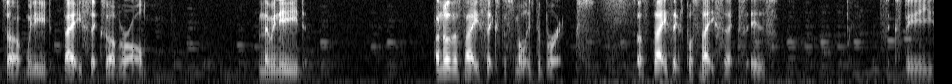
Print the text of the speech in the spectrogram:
So we need thirty-six overall, and then we need another thirty-six to smelt into bricks. So 36 plus 36 is 60,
